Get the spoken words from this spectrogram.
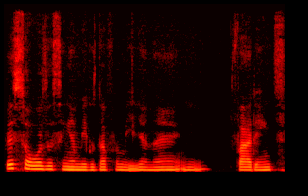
pessoas, assim, amigos da família, né, parentes,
